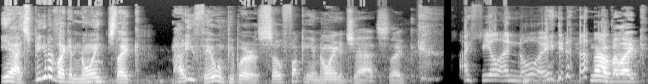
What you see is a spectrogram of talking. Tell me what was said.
Yeah, speaking of like annoying, like, how do you feel when people are so fucking annoying in chats? Like, I feel annoyed. no, but like,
